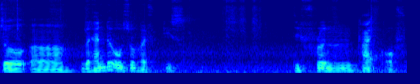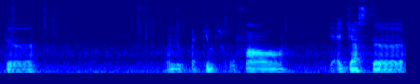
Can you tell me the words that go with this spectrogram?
So uh, the handle also have this different type of the on the vacuum so far. They adjust the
